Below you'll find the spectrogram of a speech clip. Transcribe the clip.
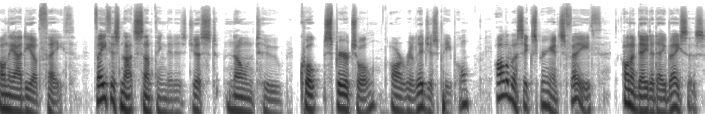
on the idea of faith. Faith is not something that is just known to, quote, spiritual or religious people. All of us experience faith on a day to day basis.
